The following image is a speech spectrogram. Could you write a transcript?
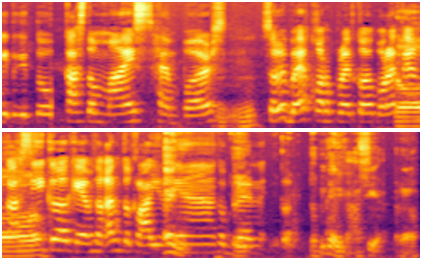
gitu-gitu. Customize hampers. Soalnya banyak corporate-corporate tuh yang Oh. kasih ke kayak misalkan ke kliennya, ke brand eh, itu. Tapi gak dikasih ya, Rel.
